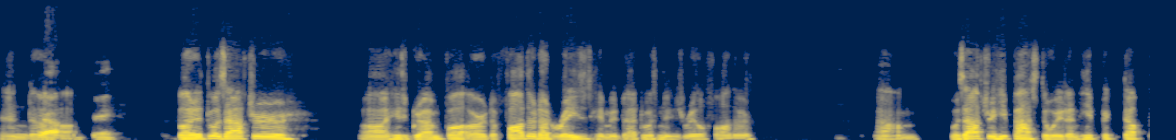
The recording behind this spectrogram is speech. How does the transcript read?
and uh, yeah. Okay. but it was after uh, his grandfather or the father that raised him. That wasn't his real father. Um, it was after he passed away, then he picked up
